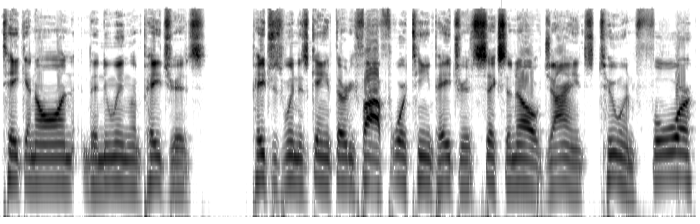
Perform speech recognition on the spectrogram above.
taking on the New England Patriots. Patriots win this game 35-14. Patriots 6 and 0. Giants 2 and 4.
